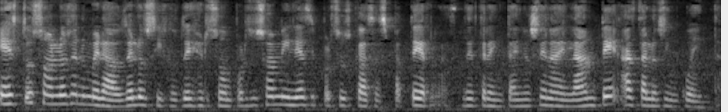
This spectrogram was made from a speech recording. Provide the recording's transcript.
Estos son los enumerados de los hijos de Gersón por sus familias y por sus casas paternas, de treinta años en adelante hasta los cincuenta,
